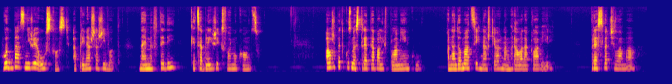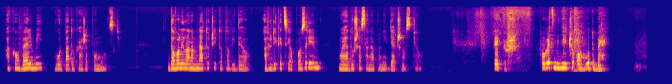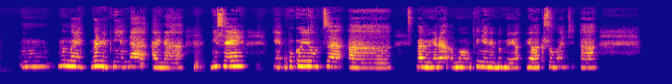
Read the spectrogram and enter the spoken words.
Hudba znižuje úzkosť a prináša život, najmä vtedy, keď sa blíži k svojmu koncu. Alžbetku sme stretávali v plamienku a na domácich návštevách nám hrala na klavíri. Presvedčila ma, ako veľmi hudba dokáže pomôcť. Dovolila nám natočiť toto video a vždy, keď si ho pozriem, moja duša sa naplní vďačnosťou. Petuš, povedz mi niečo o hudbe. Mm, hudba veľmi príjemná aj na myseľ, je upokojujúca a veľmi rada, lebo pri nej viem dobre relaxovať a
